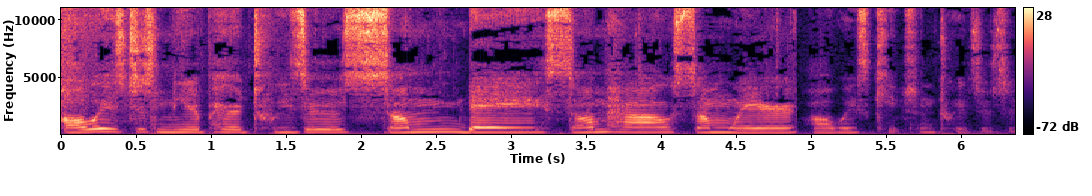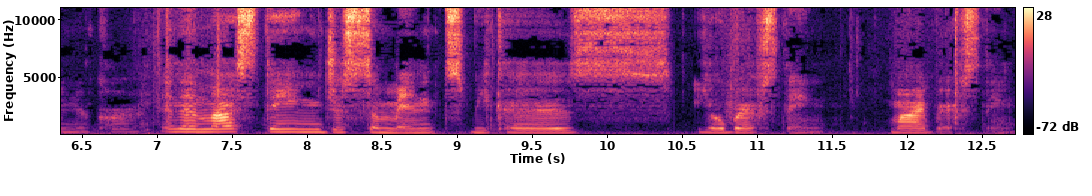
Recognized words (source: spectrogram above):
always just need a pair of tweezers someday somehow somewhere. Always keep some tweezers in your car. And then last thing just some cement because your breath stink my breath stink.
